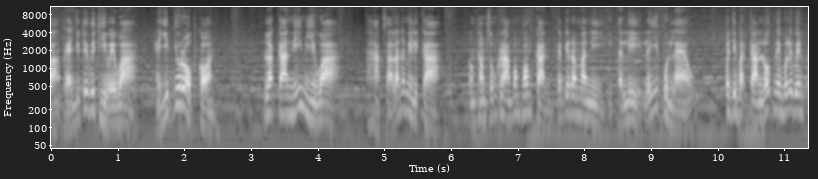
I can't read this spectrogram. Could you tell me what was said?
วางแผนยุทธวิธีไว้ว่า ให้ยึดยุโรปก่อน หลักการนี้มีว่าถ้าหากสหรัฐอเมริกาต้องทำสงครามพร้อม ๆ กันกับเยอรมนี อิตาลี และญี่ปุ่นแล้ว ปฏิบัติการรบในบริเวณแป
